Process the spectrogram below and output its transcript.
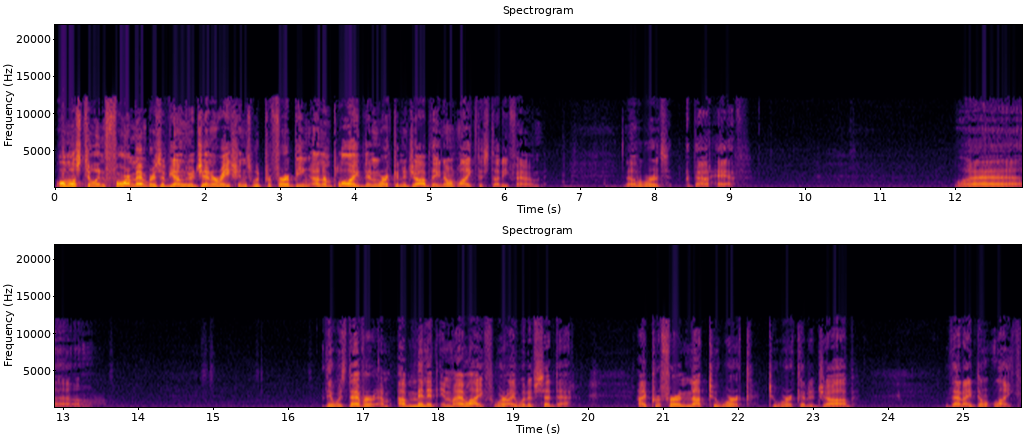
Almost two in four members of younger generations would prefer being unemployed than work in a job they don't like, the study found. In other words, about half. Wow. There was never a, a, minute in my life where I would have said that. I prefer not to work, to work at a job that I don't like.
